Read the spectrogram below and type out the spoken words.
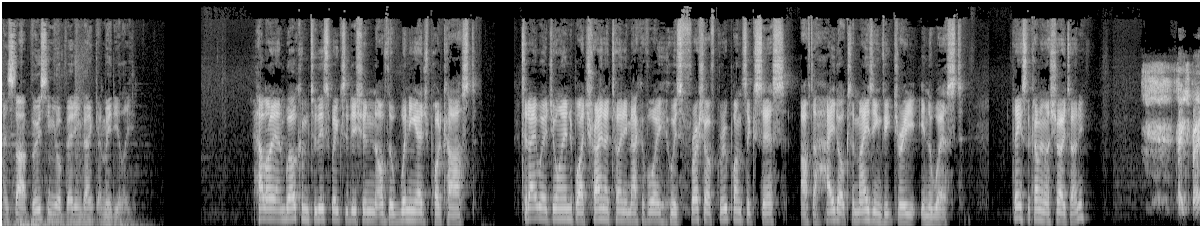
and start boosting your betting bank immediately. Hello, and welcome to this week's edition of the Winning Edge podcast. Today, we're joined by trainer Tony McEvoy, who is fresh off Group 1 success after Hey Doc's amazing victory in the West. Thanks for coming on the show, Tony. Thanks, Brad.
